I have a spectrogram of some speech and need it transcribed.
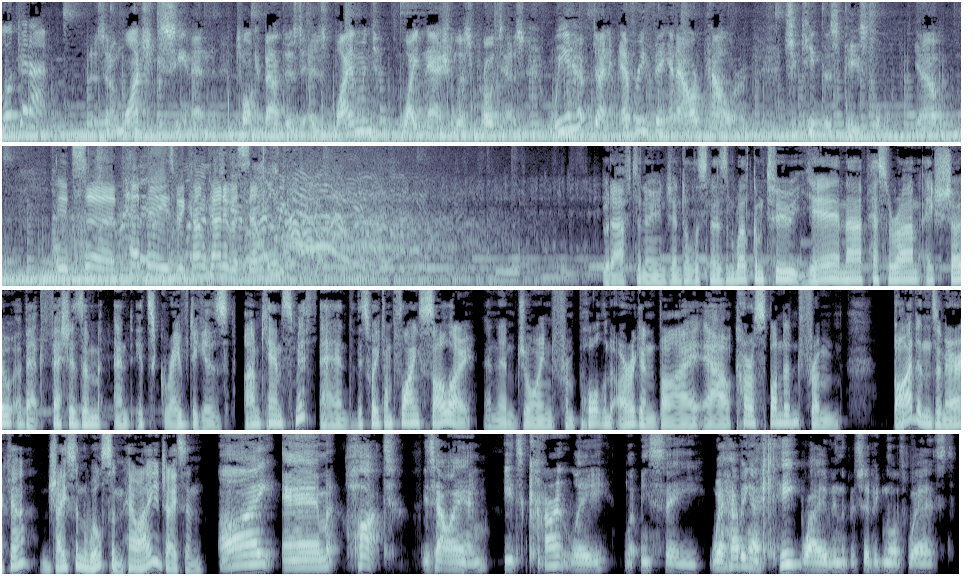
Look it up. this, and I'm watching CNN talk about this as violent white nationalist protests. We have done everything in our power to keep this peaceful, you know? It's uh, Pepe's become kind of a symbol. Good afternoon, gentle listeners, and welcome to Yeah Nah Pasaran, a show about fascism and its gravediggers. I'm Cam Smith, and this week I'm flying solo, and I'm joined from Portland, Oregon by our correspondent from Biden's America, Jason Wilson. How are you, Jason? I am hot, is how I am. It's currently, let me see, we're having a heat wave in the Pacific Northwest,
